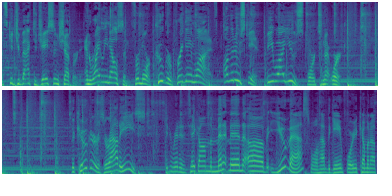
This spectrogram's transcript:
Let's get you back to Jason Shepard and Riley Nelson for more Cougar pregame live on the Nu Skin, BYU Sports Network. The Cougars are out east, getting ready to take on the Minutemen of UMass. We'll have the game for you coming up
